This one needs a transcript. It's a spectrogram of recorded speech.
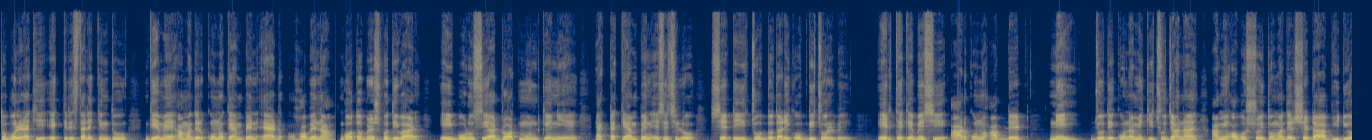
তো বলে রাখি, একত্রিশ তারিখ কিন্তু গেমে আমাদের কোনো ক্যাম্পেন অ্যাড হবে না। গত বৃহস্পতিবার এই বরুসিয়া ডটমুন্ডকে নিয়ে একটা ক্যাম্পেন এসেছিল, সেটি চোদ্দ তারিখ অবধি চলবে। এর থেকে বেশি আর কোনো আপডেট নেই। যদি কোনামি কিছু জানায়, আমি অবশ্যই তোমাদের সেটা ভিডিও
